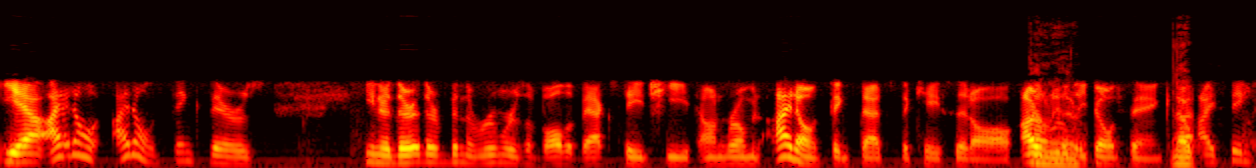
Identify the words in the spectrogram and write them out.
Yeah, I don't I don't think there's you know, there there have been the rumors of all the backstage heat on Roman. I don't think that's the case at all. I, don't really either. don't think. Nope. I, I think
